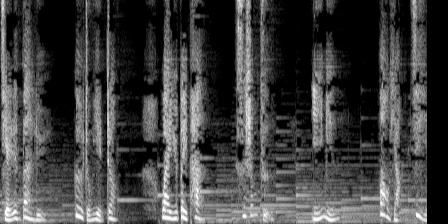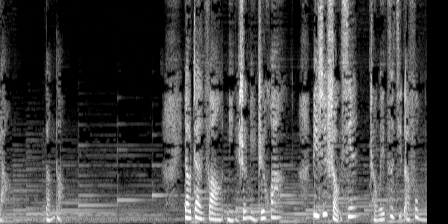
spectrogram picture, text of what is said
前任伴侣，各种引证，外遇背叛，私生子，移民，抱养寄养，等等。要绽放你的生命之花，必须首先成为自己的父母，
